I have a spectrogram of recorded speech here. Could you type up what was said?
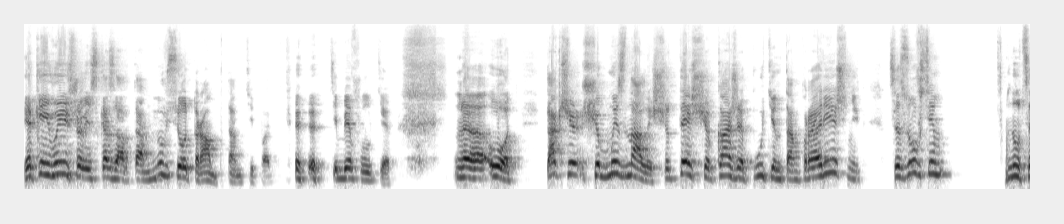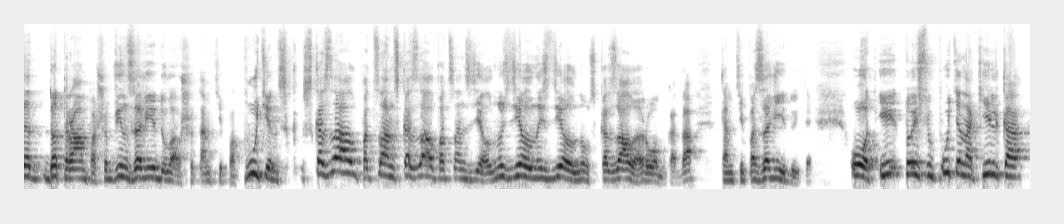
який вийшов і сказав там, ну все, Трамп там, типа, тебе фултех. Е, от. Так що, щоб ми знали, що те, що каже Путін там про Орешник, це зовсім ну, це до Трампа, щоб він завідував, що там, типа, Путін сказав, пацан сказав, пацан зробив. Ну, зробив, не зробив, ну, сказала Ромка, да? там, типа, завідуйте. От, і то есть у Путіна кілька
